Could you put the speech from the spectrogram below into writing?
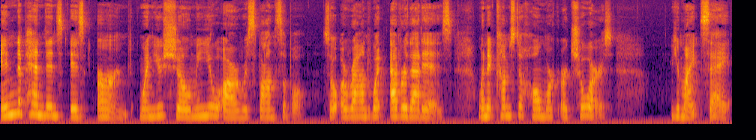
Independence is earned when you show me you are responsible. So, around whatever that is, when it comes to homework or chores, you might say,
